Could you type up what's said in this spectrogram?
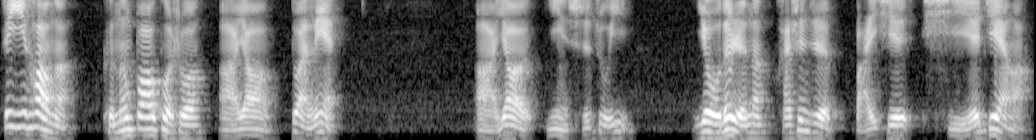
这一套呢，可能包括说啊，要锻炼，啊，要饮食注意，有的人呢，还甚至把一些邪见啊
